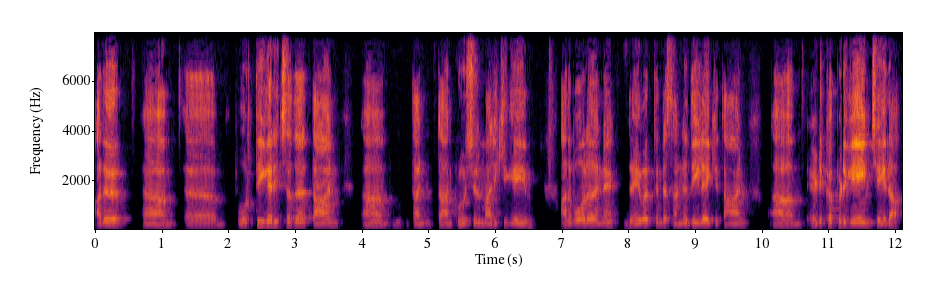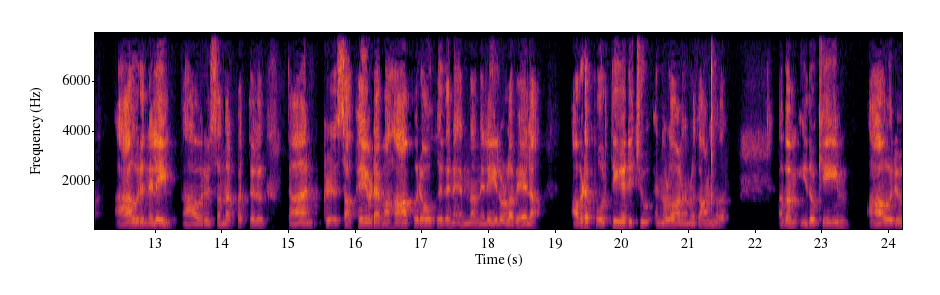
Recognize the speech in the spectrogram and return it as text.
അത് പൂർത്തീകരിച്ചത് താൻ താൻ തൻ ക്രൂശിൽ മരിക്കുകയും അതുപോലെ തന്നെ ദൈവത്തിന്റെ സന്നിധിയിലേക്ക് താൻ എടുക്കപ്പെടുകയും ചെയ്ത ആ ഒരു നിലയിൽ ആ ഒരു സന്ദർഭത്തിൽ താൻ സഭയുടെ മഹാപുരോഹിതൻ എന്ന നിലയിലുള്ള വേല അവിടെ പൂർത്തീകരിച്ചു എന്നുള്ളതാണ് നമ്മൾ കാണുന്നത്. അപ്പം ഇതൊക്കെയും ആ ഒരു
